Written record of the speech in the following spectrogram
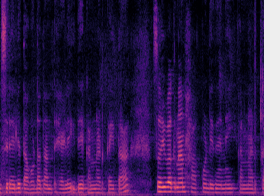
ಉಸಿರೆಯಲ್ಲಿ ತಗೊಂಡದ ಅಂತ ಹೇಳಿ, ಇದೇ ಕನ್ನಡಕ ಆಯ್ತಾ ಸೊ ಇವಾಗ ನಾನು ಹಾಕ್ಕೊಂಡಿದ್ದೇನೆ ಈ ಕನ್ನಡಕ.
